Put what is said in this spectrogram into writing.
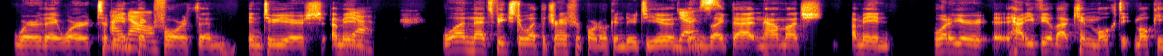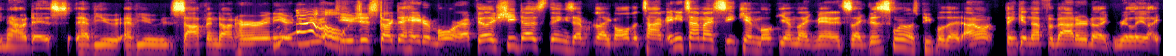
where they were to being picked fourth in in two years. I mean, yeah. one that speaks to what the transfer portal can do to you and yes. things like that, and how much. I mean, what are your? How do you feel about Kim Mulkey, Mulkey nowadays? Have you have you softened on her any, or no. do you do you just start to hate her more? I feel like she does things every, like all the time. Anytime I see Kim Mulkey, I'm like, man, it's like this is one of those people that I don't think enough about her to like really like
